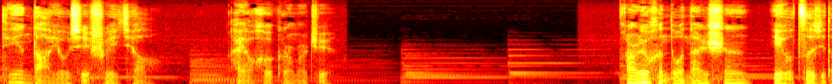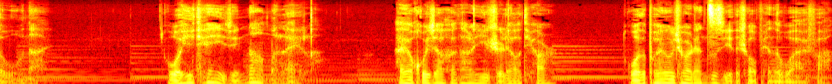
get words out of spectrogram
天天打游戏睡觉，还要和哥们儿聚。而有很多男生也有自己的无奈。我一天已经那么累了，还要回家和他一直聊天儿。我的朋友圈连自己的照片都不爱发，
